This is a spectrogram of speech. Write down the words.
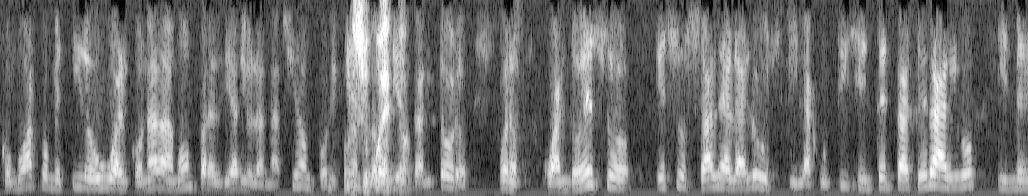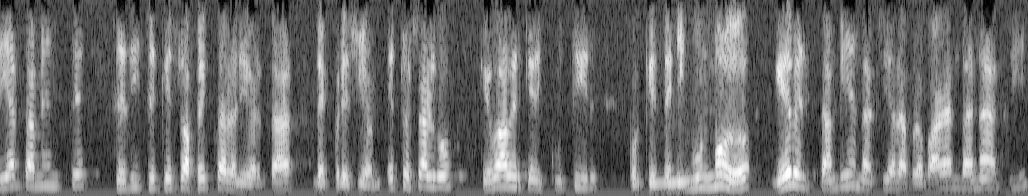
como ha cometido Hugo Alconada Amón para el diario La Nación, por ejemplo, por. Bueno, cuando eso eso sale a la luz y la justicia intenta hacer algo, inmediatamente se dice que eso afecta a la libertad de expresión. Esto es algo que va a haber que discutir porque de ningún modo Goebbels también hacía la propaganda nazi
